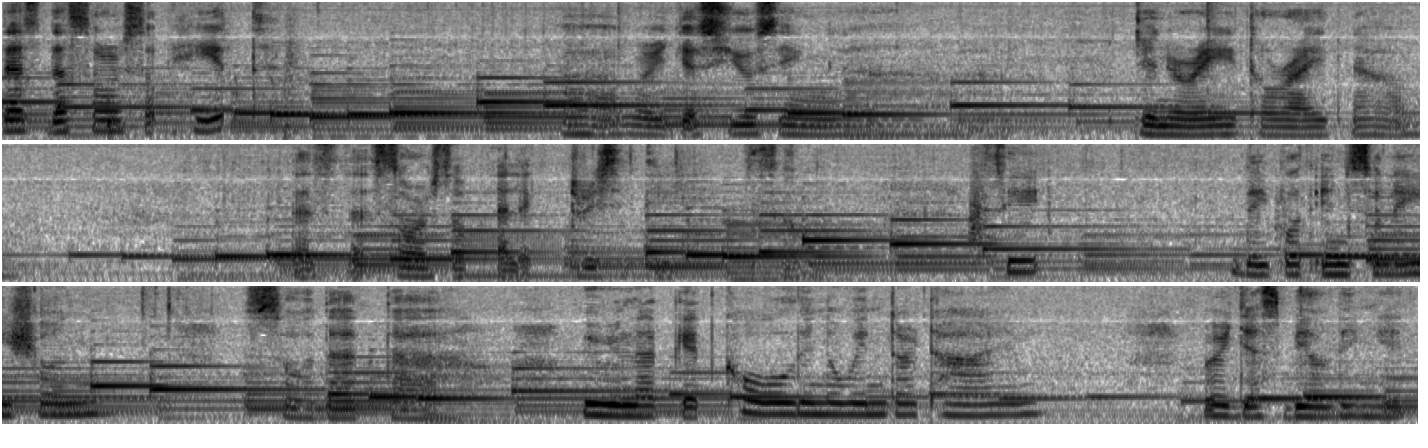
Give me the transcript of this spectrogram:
that's the source of heat. Uh, we're just using uh, generator right now. That's the source of electricity. So, see, they put insulation so that uh, we will not get cold in the winter time. We're just building it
